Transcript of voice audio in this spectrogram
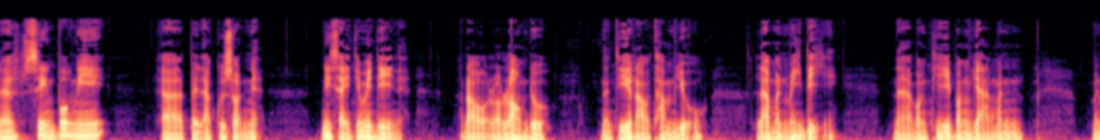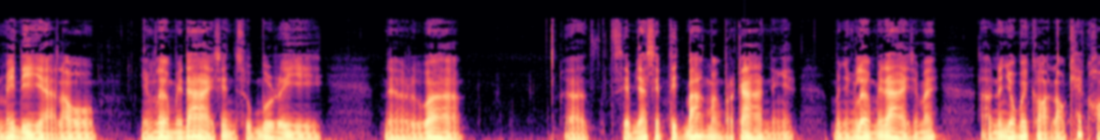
นะสิ่งพวกนี้เป็นอกุศลเนี่ยนิสัยที่ไม่ดีเนี่ยเราเราลองดูนั่นที่เราทำอยู่ แล้วมันไม่ดีนะบางทีบางอย่างมันมันไม่ดีอะเรา ยังเลิกไม่ได้ เช่นสูบบุหรี่นะหรือว่าเสพยาเสพติดบ้างบางประการอย่างเงี้ย มันยังเลิกไม่ได้ใช่ไหมเอานั้นยกไว้ก่อนเราแค่ขอ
